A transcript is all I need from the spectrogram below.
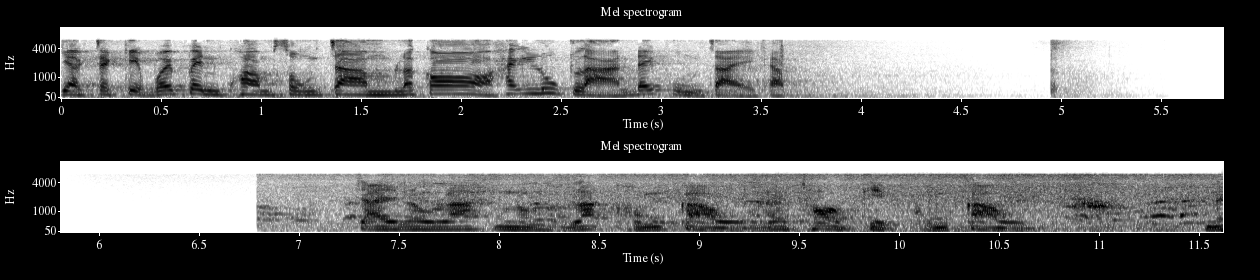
อยากจะเก็บไว้เป็นความทรงจำแล้วก็ให้ลูกหลานได้ภูมิใจครับ ใจเรารักเนอะรักของเก่าและชอบเก็บของเก่า ใน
